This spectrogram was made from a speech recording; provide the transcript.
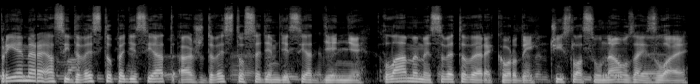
priemere asi 250 až 270 denne. Lámeme svetové rekordy. Čísla sú naozaj zlé.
